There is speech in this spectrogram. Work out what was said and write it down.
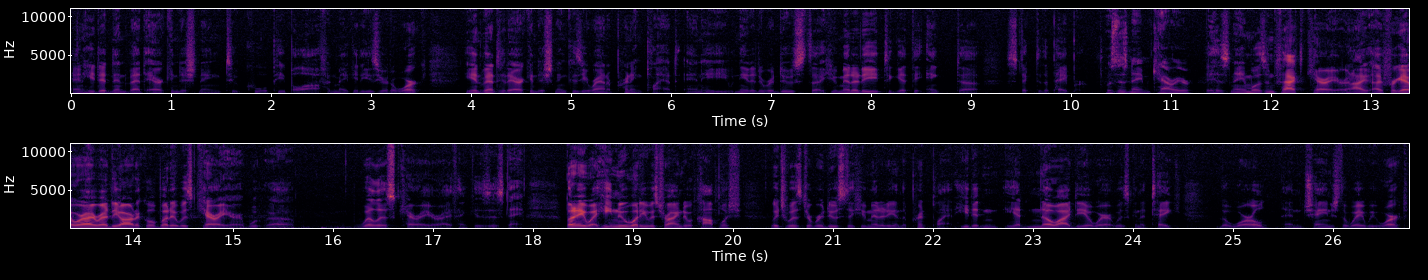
and he didn't invent air conditioning to cool people off and make it easier to work. He invented air conditioning because he ran a printing plant and he needed to reduce the humidity to get the ink to stick to the paper. Was his name Carrier? His name was, in fact, Carrier. And I, I forget where I read the article, but it was Carrier. Uh, Willis Carrier, I think, is his name. But anyway, he knew what he was trying to accomplish, which was to reduce the humidity in the print plant. He didn't. He had no idea where it was going to take the world and change the way we worked.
